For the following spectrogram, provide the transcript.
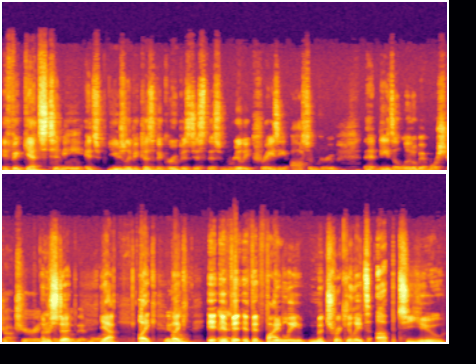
if it gets to me, it's usually because the group is just this really crazy, awesome group that needs a little bit more structure and Understood. a little bit more. Yeah. Like You like know? i if And- it if it finally matriculates up to you,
